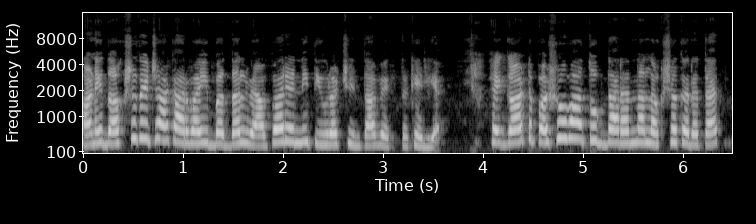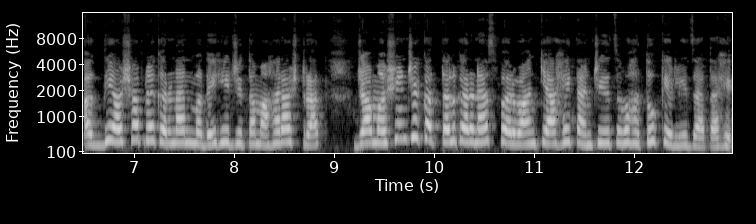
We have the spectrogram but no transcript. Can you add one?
आणि दक्षतेच्या कारवाईबद्दल व्यापाऱ्यांनी तीव्र चिंता व्यक्त केली आहे. हे गट पशु वाहतूकदारांना लक्ष करत आहेत. अगदी अशा प्रकरणांमध्येही जिथं महाराष्ट्रात ज्या मशीनची कत्तल करण्यास परवानगी आहे त्यांचीच वाहतूक केली जात आहे.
